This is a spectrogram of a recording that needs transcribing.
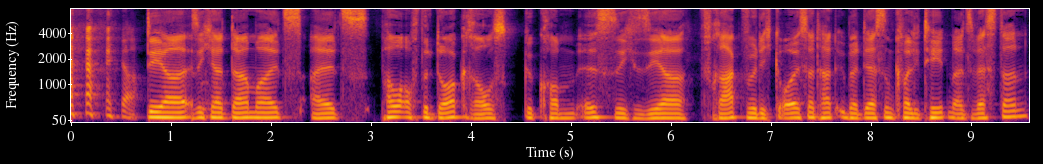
ja. der sich ja damals als Power of the Dog rausgekommen ist, sich sehr fragwürdig geäußert hat über dessen Qualitäten als Western.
